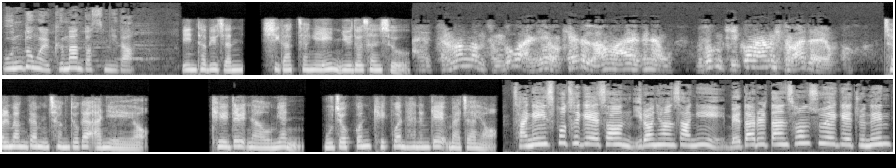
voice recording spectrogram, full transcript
운동을 그만뒀습니다. 인터뷰 전 시각장애인 유도 선수. 아니, 절망감 정도가 아니에요. 걔들 나오면 아예 그냥 무조건 기권 하는 게 맞아요. 절망감 정도가 아니에요. 걔들 나오면 무조건 객관하는 게 맞아요. 장애인 스포츠계에선 이런 현상이 메달을 딴 선수에게 주는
